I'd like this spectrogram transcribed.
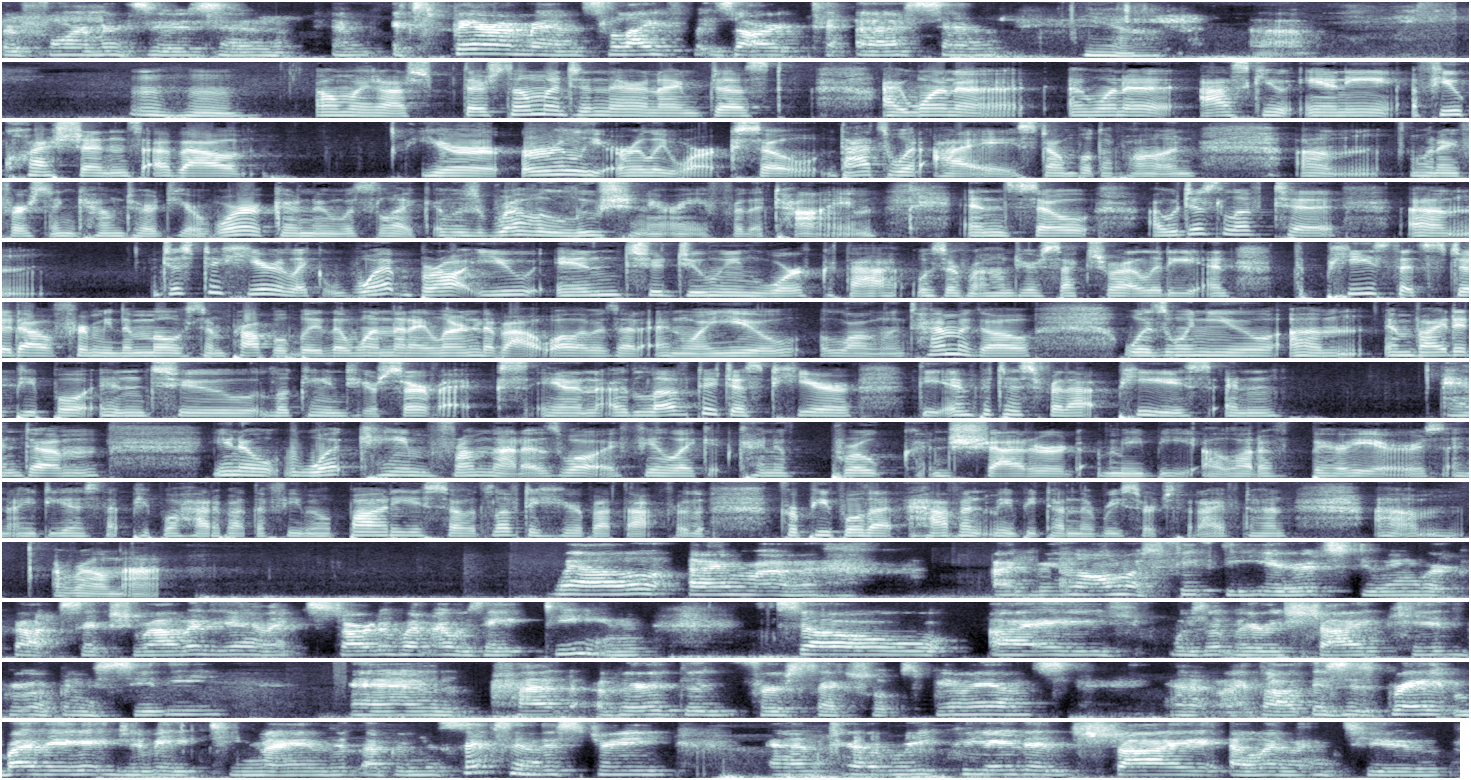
performances and, and experiments life is art to us and yeah uh, Mm-hmm. Oh my gosh, there's so much in there, and I'm just, I wanna, I wanna ask you, Annie, a few questions about your early, early work. So that's what I stumbled upon um, when I first encountered your work, and it was like it was revolutionary for the time. And so I would just love to. Um, just to hear like what brought you into doing work that was around your sexuality and the piece that stood out for me the most and probably the one that i learned about while i was at nyu a long long time ago was when you um, invited people into looking into your cervix. And i'd love to just hear the impetus for that piece and and um, you know, what came from that as well? I feel like it kind of broke and shattered maybe a lot of barriers and ideas that people had about the female body. So I'd love to hear about that for the for people that haven't maybe done the research that I've done um, around that. Well, I'm. Uh, I've been almost 50 years doing work about sexuality, and it started when I was 18. So I was a very shy kid, grew up in the city, and had a very good first sexual experience. And I thought, this is great. And by the age of 18, I ended up in the sex industry and kind of recreated Shy Ellen into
